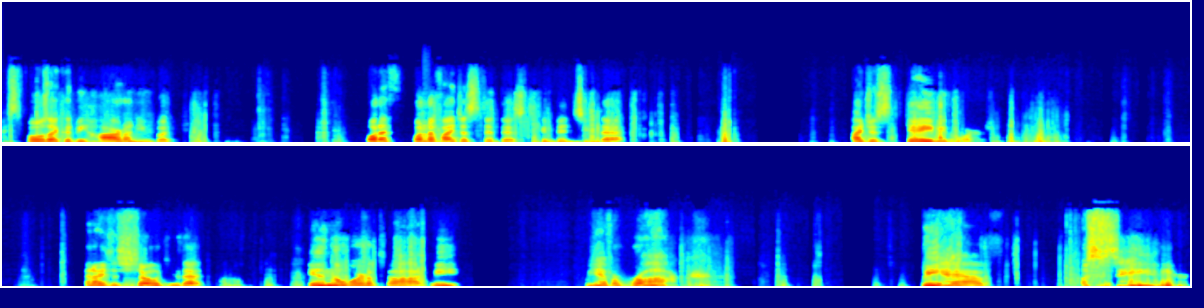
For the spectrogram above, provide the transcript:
I suppose I could be hard on you, but what if what if I just did this to convince you that I just gave you the word? And I just showed you that in the word of God, we we have a rock. We have a savior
